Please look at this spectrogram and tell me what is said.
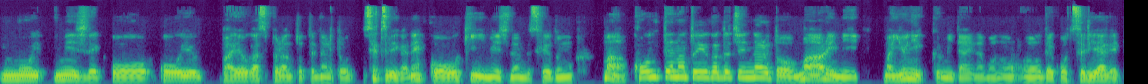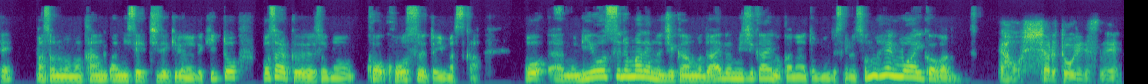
もうイメージで、こう、こういうバイオガスプラントってなると、設備がね、こう大きいイメージなんですけれども、まあ、コンテナという形になると、まあ、ある意味、まあ、ユニックみたいなものでこう釣り上げて、まあ、そのまま簡単に設置できるので、きっと、おそらく、その、工数といいますか、を、あの、利用するまでの時間もだいぶ短いのかなと思うんですけど、その辺はいかがですか？いや、おっしゃる通りですね。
